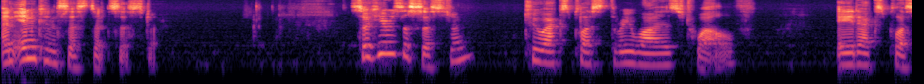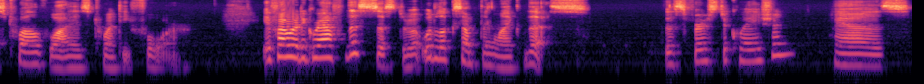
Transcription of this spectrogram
an inconsistent system. So here's a system. 2x plus 3y is 12. 8x plus 12y is 24. If I were to graph this system, it would look something like this. This first equation has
